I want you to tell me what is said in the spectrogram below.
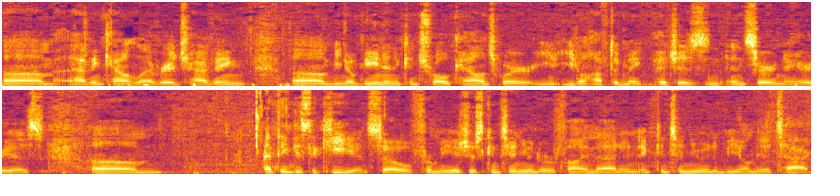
um, having count leverage, having, um, you know, being in control counts where you, you don't have to make pitches in, in certain areas. I think is the key. And so for me, it's just continuing to refine that and, and continuing to be on the attack.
